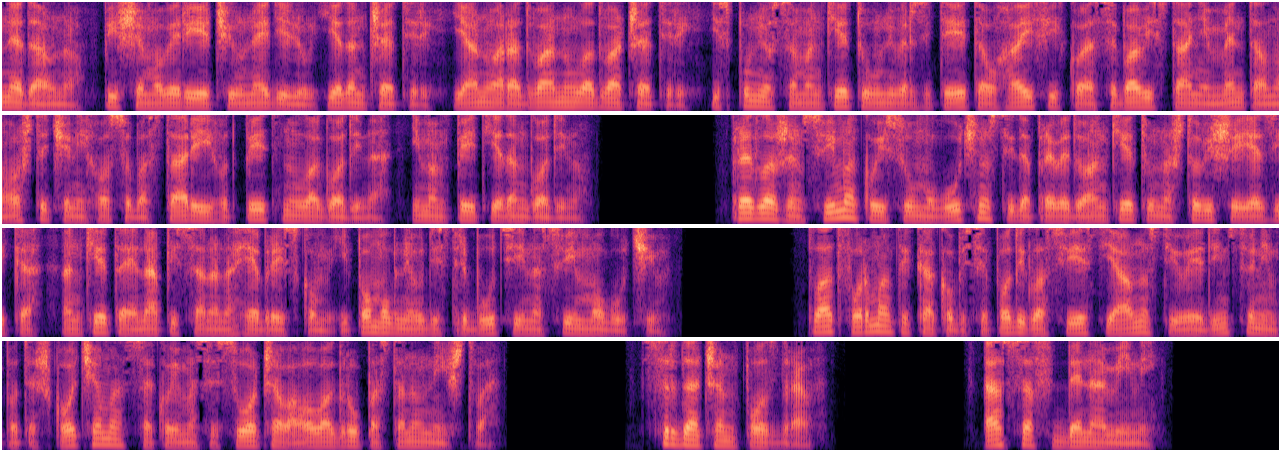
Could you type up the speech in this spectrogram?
Nedavno, pišem ove riječi u nedjelju 1.4. januara 2024, ispunio sam anketu Univerziteta u Haifi koja se bavi stanjem mentalno oštećenih osoba starijih od 5.0 godina, imam 5.1 godinu. Predlažem svima koji su u mogućnosti da prevedu anketu na što više jezika, anketa je napisana na hebrejskom i pomogne u distribuciji na svim mogućim Platforma te kako bi se podigla svijest javnosti o jedinstvenim poteškoćama sa kojima se suočava ova grupa stanovništva. Srdačan pozdrav. Asaf Benamini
